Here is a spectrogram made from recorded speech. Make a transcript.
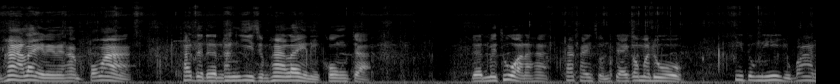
25 ไร่เลยนะครับ เพราะว่า ถ้าจะเดินทั้ง 25 ไร่นี่คงจะเดินไม่ทั่วนะฮะ ถ้าใครสนใจก็มาดูที่ตรงนี้อยู่บ้าน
